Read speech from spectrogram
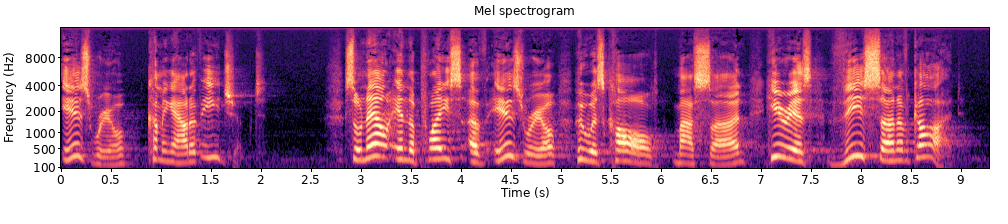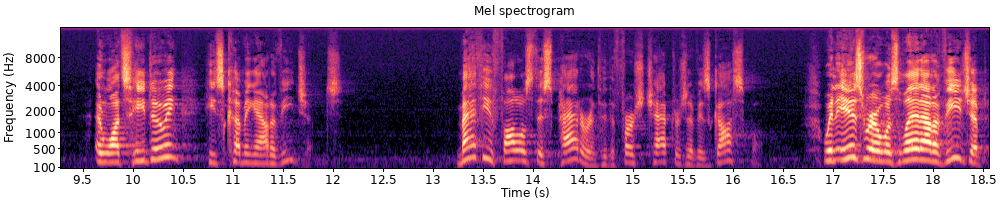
Israel coming out of Egypt. So now, in the place of Israel, who was called my son, here is the Son of God. And what's he doing? He's coming out of Egypt. Matthew follows this pattern through the first chapters of his gospel. When Israel was led out of Egypt,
